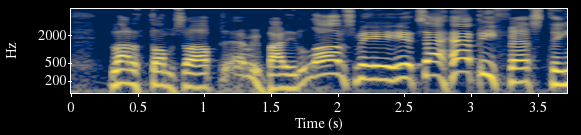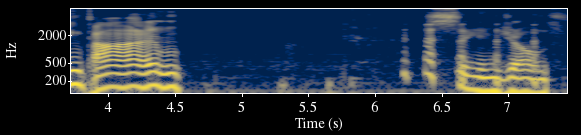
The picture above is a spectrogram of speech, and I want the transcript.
lot of thumbs up. Everybody loves me. It's a happy festing time. Singing Jones.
